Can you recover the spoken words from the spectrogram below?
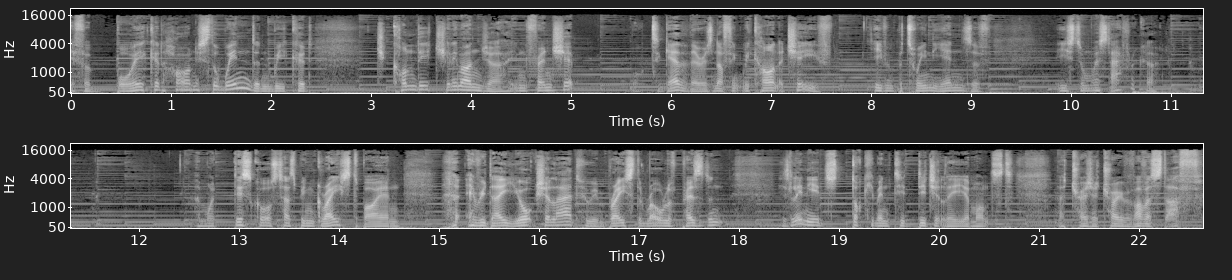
if a boy could harness the wind and we could Chikondi Chilimanja in friendship, well, together there is nothing we can't achieve, even between the ends of East and West Africa. And my discourse has been graced by an everyday Yorkshire lad who embraced the role of president, his lineage documented digitally amongst a treasure trove of other stuff,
